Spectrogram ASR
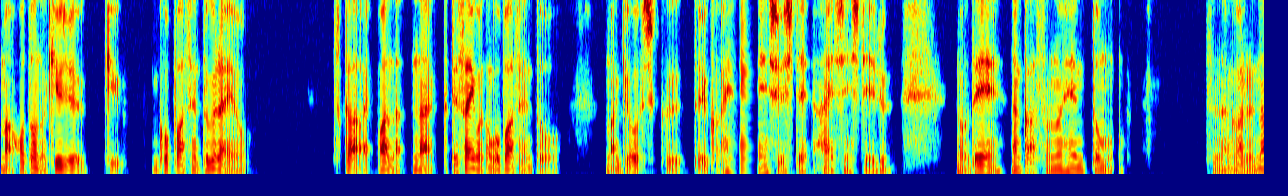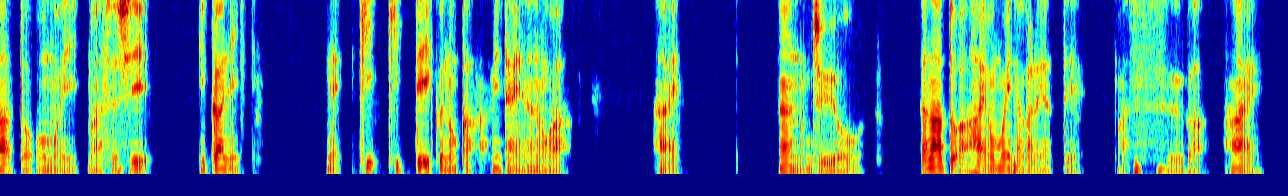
まあ、ほとんど99.5%ぐらいを使わなくて、最後の5%を、まあ、凝縮というか、編集して配信しているので、なんかその辺ともつながるなと思いますし、いかにね、切っていくのかみたいなのが、はい、あの、重要だなとは、はい、思いながらやってますが、はい。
